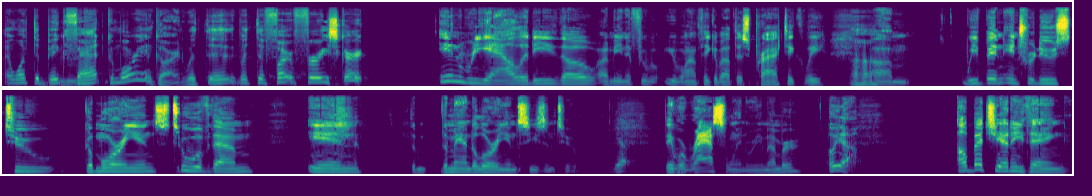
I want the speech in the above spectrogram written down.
I want the big Mm-hmm. fat Gamorrean guard with the with the fur, furry skirt. in reality, though, I mean, if you, you want to think about this practically, Uh-huh. um, we've been introduced to Gamorreans, two of them in the, the Mandalorian season two. Yep. They were wrestling, remember? Oh yeah. I'll bet you anything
